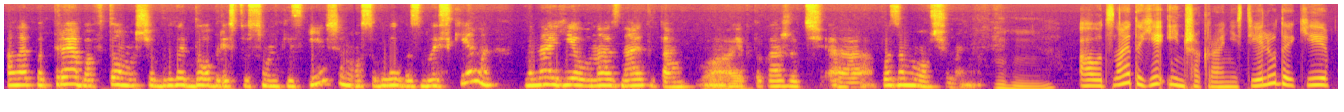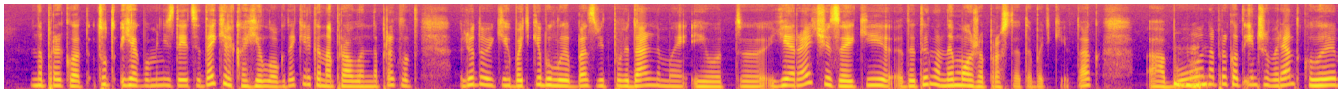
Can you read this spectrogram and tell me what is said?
Але потреба в тому, щоб були добрі стосунки з іншими, особливо з близькими, вона є у нас, знаєте, там, як то кажуть, е, по замовчуванню. А от знаєте, є інша крайність. Є люди, які, наприклад, тут, якби мені здається, декілька гілок, декілька направлень. Наприклад, люди, у яких батьки були безвідповідальними, і от е, є речі, за які дитина не може простити батьків, так? Або, Мгм. наприклад, інший варіант, коли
